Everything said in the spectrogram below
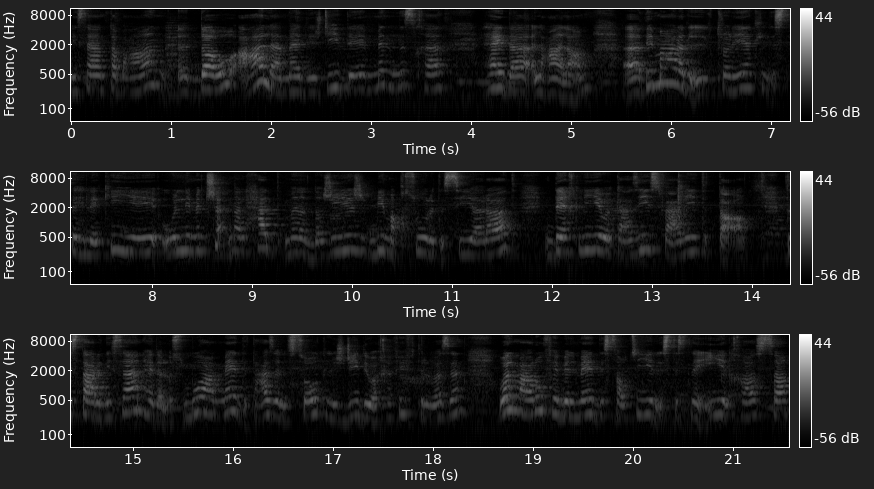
نيسان طبعا الضوء على مادة جديدة من نسخة هيدا العالم. آه، بمعرض الإلكترونيات الاستهلاكية واللي من شأنها الحد من الضجيج بمقصورة السيارات الداخلية وتعزيز فعالية الطاقة. تستعرض نيسان هذا الأسبوع مادة عزل الصوت الجديدة وخفيفة الوزن والمعروفة بالمادة الصوتية الاستثنائية الخاصة.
